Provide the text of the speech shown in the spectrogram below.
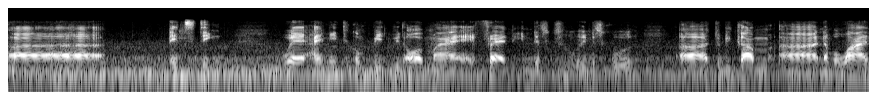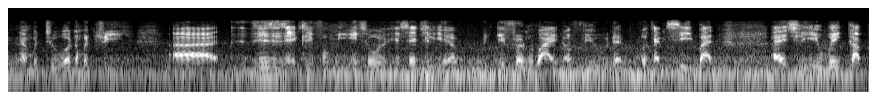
uh, instinct where I need to compete with all my friends in the school in the school uh, to become uh, number one, number two, or number three. Uh, this is actually for me, so it's actually a different wide of view that people can see. But actually, it wake up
